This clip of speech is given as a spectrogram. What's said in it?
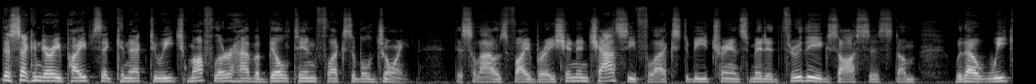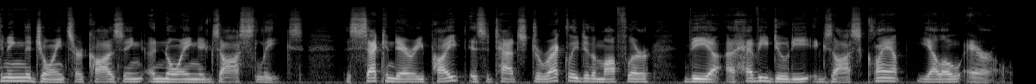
The secondary pipes that connect to each muffler have a built-in flexible joint. This allows vibration and chassis flex to be transmitted through the exhaust system without weakening the joints or causing annoying exhaust leaks. The secondary pipe is attached directly to the muffler via a heavy-duty exhaust clamp, yellow arrow.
